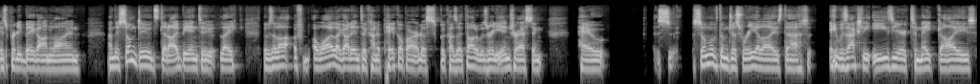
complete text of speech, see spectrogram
is pretty big online. And there's some dudes that I'd be into. Like, there was a lot of a while I got into kind of pickup artists because I thought it was really interesting how s- some of them just realized that it was actually easier to make guys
